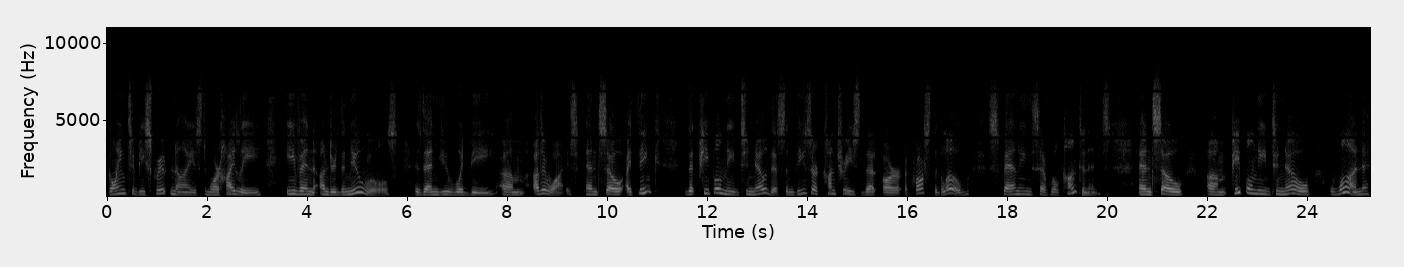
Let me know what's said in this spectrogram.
going to be scrutinized more highly, even under the new rules, than you would be um, otherwise. And so I think that people need to know this. And these are countries that are across the globe, spanning several continents. And so um, people need to know one,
